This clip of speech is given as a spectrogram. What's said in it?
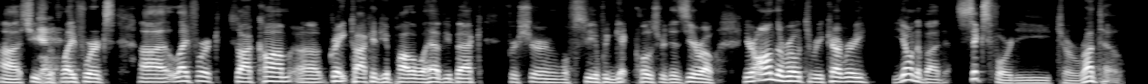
uh, she's yeah. with LifeWorks, uh, LifeWorks.com. Uh, great talking to you, Paula. We'll have you back for sure, and we'll see if we can get closer to zero. You're on the road to recovery. Yonah Budd, 640 Toronto.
